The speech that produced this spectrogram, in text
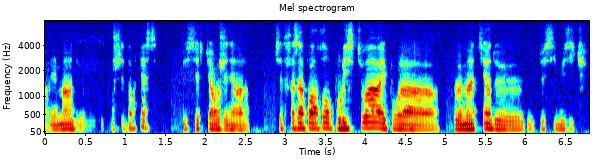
dans les mains de, de d'orchestre. Et c'est le cas en général c'est très important pour l'histoire et pour, la, le maintien de, de, ces musiques.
